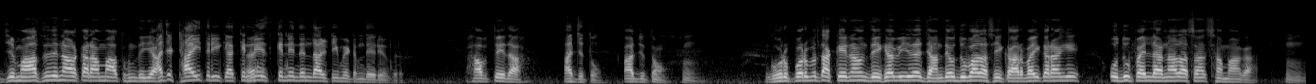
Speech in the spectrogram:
ਜਮਾਤ ਦੇ ਨਾਲ ਕਰਾਮਾਤ ਹੁੰਦੀ ਆ। ਅੱਜ 28 ਤਰੀਕ ਆ ਕਿੰਨੇ ਕਿੰਨੇ ਦਿਨ ਦਾ ਅਲਟੀਮੇਟਮ ਦੇ ਰਹੇ ਹੋ ਫਿਰ? ਹਫ਼ਤੇ ਦਾ। ਅੱਜ ਤੋਂ? ਅੱਜ ਤੋਂ। ਹੂੰ। ਗੁਰਪੁਰਬ ਤੱਕ ਇਹਨਾਂ ਨੂੰ ਦੇਖਿਆ ਵੀ ਜਦੋਂ ਜਾਂਦੇ ਉਦੋਂ ਬਾਅਦ ਅਸੀਂ ਕਾਰਵਾਈ ਕਰਾਂਗੇ ਉਦੋਂ ਪਹਿਲਾਂ ਇਹਨਾਂ ਦਾ ਸਮਾਂਗਾ ਹੂੰ।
